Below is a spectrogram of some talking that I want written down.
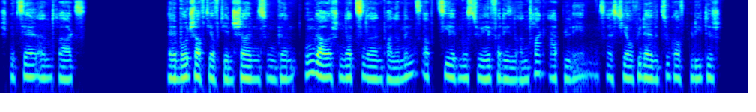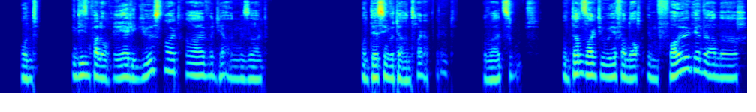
speziellen Antrags eine Botschaft, die auf die Entscheidung des ungarischen nationalen Parlaments abzielt, muss die UEFA diesen Antrag ablehnen. Das heißt hier auch wieder in Bezug auf politisch und in diesem Fall auch religiös neutral wird hier angesagt. Und deswegen wird der Antrag abgelehnt. Soweit, so gut. Und dann sagt die UEFA noch im Folge danach,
